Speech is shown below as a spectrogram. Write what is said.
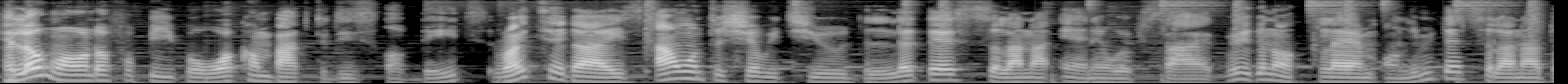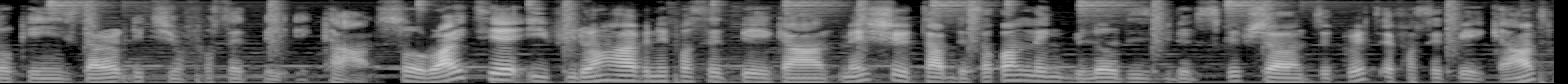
Hello my wonderful people, welcome back to this update. Right here guys, I want to share with you the latest Solana earning website where you're gonna claim unlimited Solana tokens directly to your Faucet Pay account. So right here, if you don't have any Faucet Pay account, make sure you tap the second link below this video description to create a Faucet Pay account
